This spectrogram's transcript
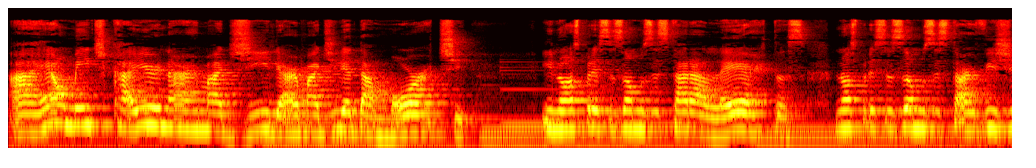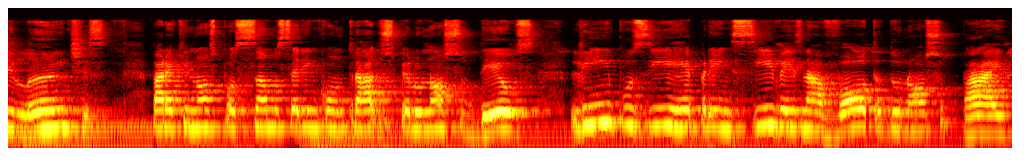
a realmente cair na armadilha, a armadilha da morte. E nós precisamos estar alertas, nós precisamos estar vigilantes para que nós possamos ser encontrados pelo nosso Deus, limpos e irrepreensíveis na volta do nosso Pai,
